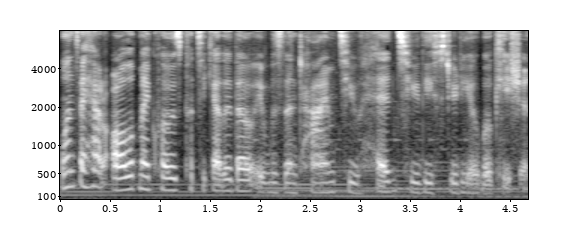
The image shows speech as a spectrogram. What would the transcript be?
Once I had all of my clothes put together though, it was then time to head to the studio location.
